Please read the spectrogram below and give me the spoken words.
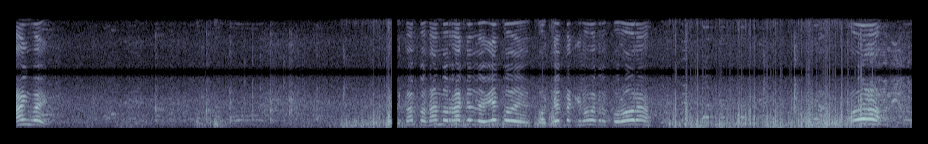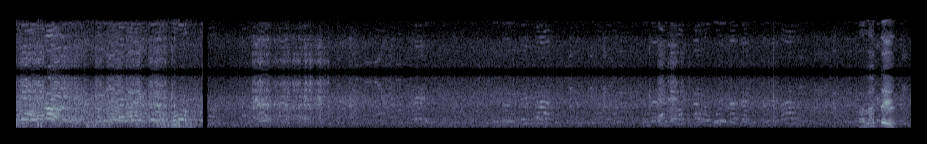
Caen, güey. Están pasando rachas de viento de 80 kilómetros por hora. ¡Oh! Adelante.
